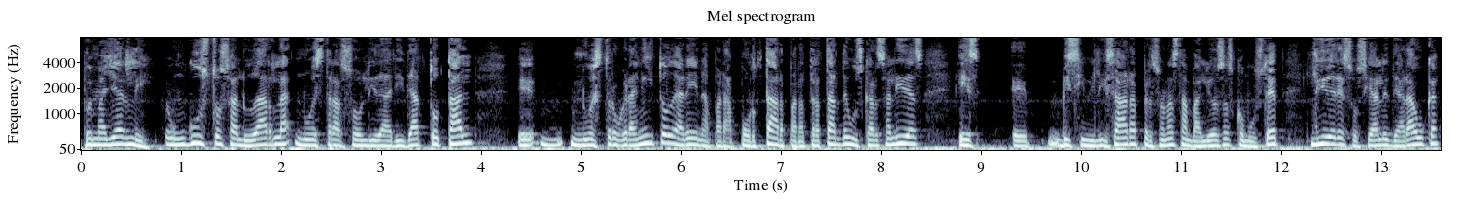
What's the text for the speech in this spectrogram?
Pues Mayerly, un gusto saludarla, nuestra solidaridad total, eh, nuestro granito de arena para aportar, para tratar de buscar salidas, es eh, visibilizar a personas tan valiosas como usted, líderes sociales de Arauca,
